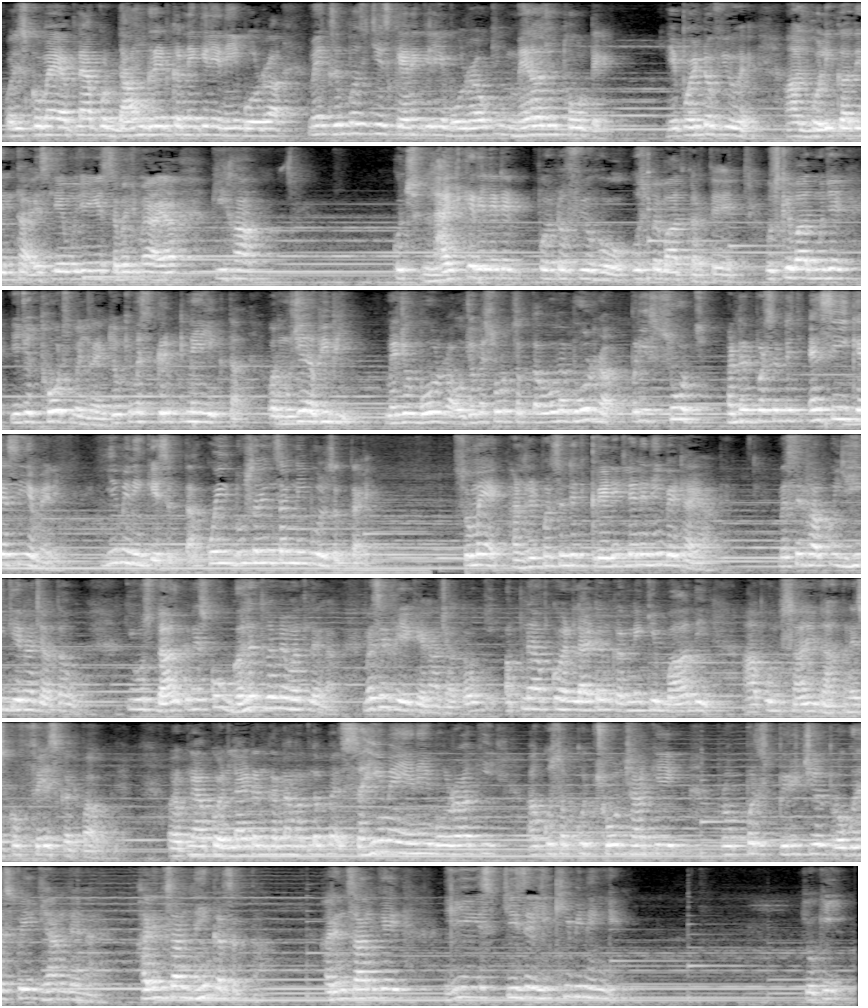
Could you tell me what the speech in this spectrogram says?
और इसको मैं अपने आप को डाउनग्रेड करने के लिए नहीं बोल रहा। मैं एक सिंपल सी चीज़ कहने के लिए बोल रहा हूँ कि मेरा जो थॉट है ये पॉइंट ऑफ़ व्यू है। आज होली का दिन था, इसलिए मुझे ये समझ में आया कि हाँ कुछ लाइट के रिलेटेड पॉइंट ऑफ़ व्यू हो, उस पर बात करते हैं। उसके बाद मुझे ये जो थॉट्स मिल रहे हैं, क्योंकि मैं स्क्रिप्ट नहीं लिखता, और मुझे अभी भी, मैं जो बोल रहा हूँ, जो मैं सोच सकता हूँ, वो मैं बोल रहा हूँ, पर ये सोच हंड्रेड परसेंटेज ऐसी ही कैसी है मेरी? ये मैं नहीं कह सकता, कोई दूसरा इंसान नहीं बोल सकता है। सो मैं हंड्रेड परसेंटेज क्रेडिट लेने नहीं बैठा यहाँ पे। मैं सिर्फ़ आपको यही कहना चाहता हूँ कि उस डार्कनेस को गलत वे में मत लेना। मैं सिर्फ़ ये कहना चाहता हूँ कि अपने आप को एनलाइटन करने के बाद ही आप उन सारी डार्कनेस को फेस कर पाओगे। और अपने आप को एनलाइटन करना मतलब मैं सही में ये नहीं बोल रहा कि आपको सब कुछ छोड़ छाड़ के एक प्रॉपर स्पिरिचुअल प्रोग्रेस पे ही ध्यान देना है। हर इंसान नहीं कर सकता। हर इंसान के लिए इस चीज़ें लिखी भी नहीं है। क्योंकि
